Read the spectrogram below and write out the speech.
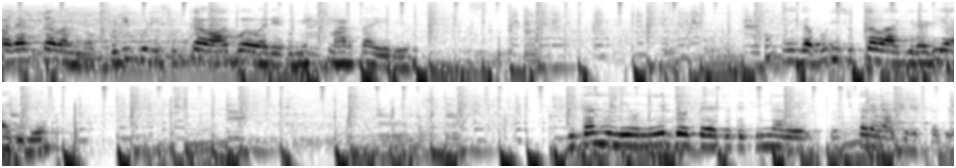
ಪದಾರ್ಥವನ್ನು ಪುಡಿ ಪುಡಿ ಸುಕ್ಕವಾಗುವವರೆಗೂ ಮಿಕ್ಸ್ ಮಾಡ್ತಾ ಇರಿ. ಈಗ ಪುಡಿ ಸುಕ್ಕವಾಗಿ ರೆಡಿಯಾಗಿದೆ ಇದನ್ನು ನೀವು ನೀರು ದೋಸೆಯ ಜೊತೆ ತಿನ್ನಲು ರುಚಿಕರವಾಗಿರುತ್ತದೆ.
